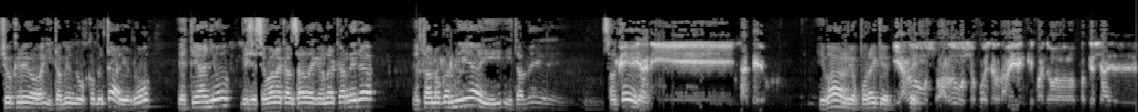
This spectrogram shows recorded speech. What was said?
yo creo, y también los comentarios, ¿no? Este año, dice, se van a cansar de ganar carrera el Tano Pernía y, y tal vez Santero. Y Santero. Y Barrios, por ahí que... Y Arduzo, Arduzo puede ser también, que cuando, porque ya el,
